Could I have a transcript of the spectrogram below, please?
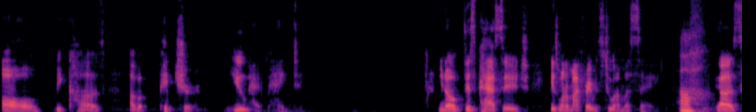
all because of a picture you had painted. You know, this passage is one of my favorites too, I must say. Oh, because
